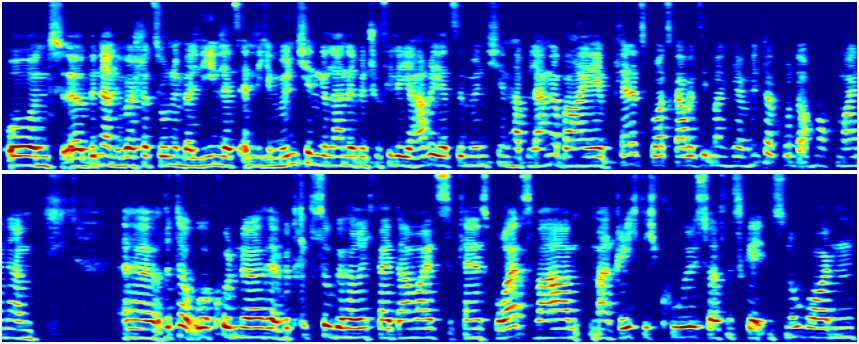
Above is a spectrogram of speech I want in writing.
und äh, bin dann über Station in Berlin letztendlich in München gelandet. Bin schon viele Jahre jetzt in München, habe lange bei Planet Sports gearbeitet, sieht man hier im Hintergrund auch noch meine äh, Ritterurkunde der Betriebszugehörigkeit damals. Planet Sports war mal richtig cool, Surfen, Skaten, Snowboarden.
